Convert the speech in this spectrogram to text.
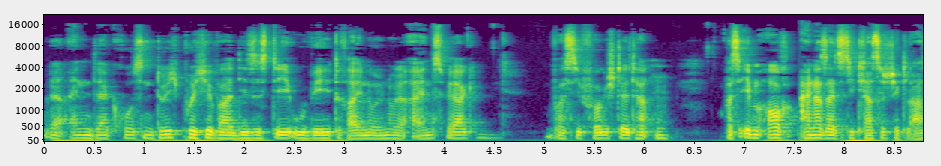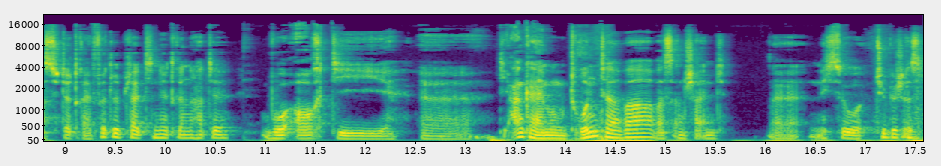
oder einen der großen Durchbrüche war dieses DUW 3001 Werk, was sie vorgestellt hatten, was eben auch einerseits die klassische Glashüter Dreiviertelplatine drin hatte, wo auch die, äh, die Ankerhemmung drunter war, was anscheinend äh, nicht so typisch ist.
